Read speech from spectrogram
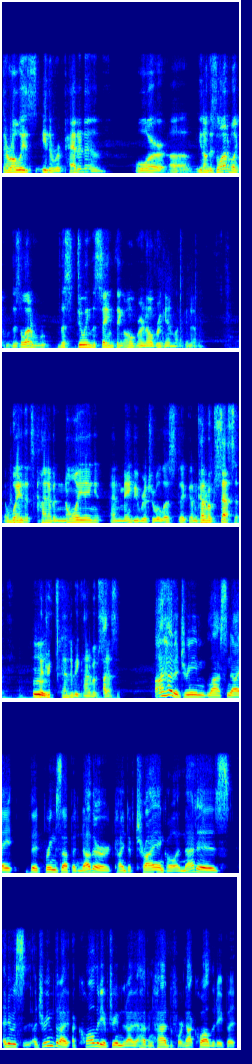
They're always either repetitive or uh, you know there's a lot of like there's a lot of this doing the same thing over and over again like in a, a way that's kind of annoying and maybe ritualistic and kind of obsessive. My Mm. dreams tend to be kind of obsessive. I had a dream last night that brings up another kind of triangle, and that is, and it was a dream that I, a quality of dream that I haven't had before, not quality, but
